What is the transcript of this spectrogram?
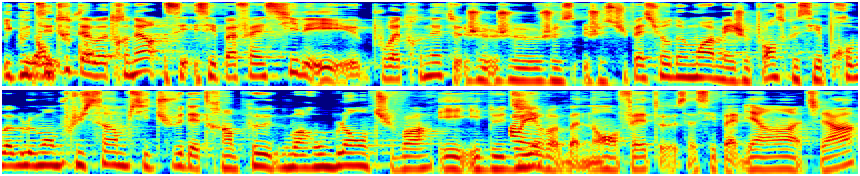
Écoute, c'est tout à votre honneur. C'est pas facile et pour être honnête, je, je, je, je, suis pas sûre de moi, mais je pense que c'est probablement plus simple si tu veux d'être un peu noir ou blanc, tu vois, et, et de dire bah non en fait ça c'est pas bien, vois.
